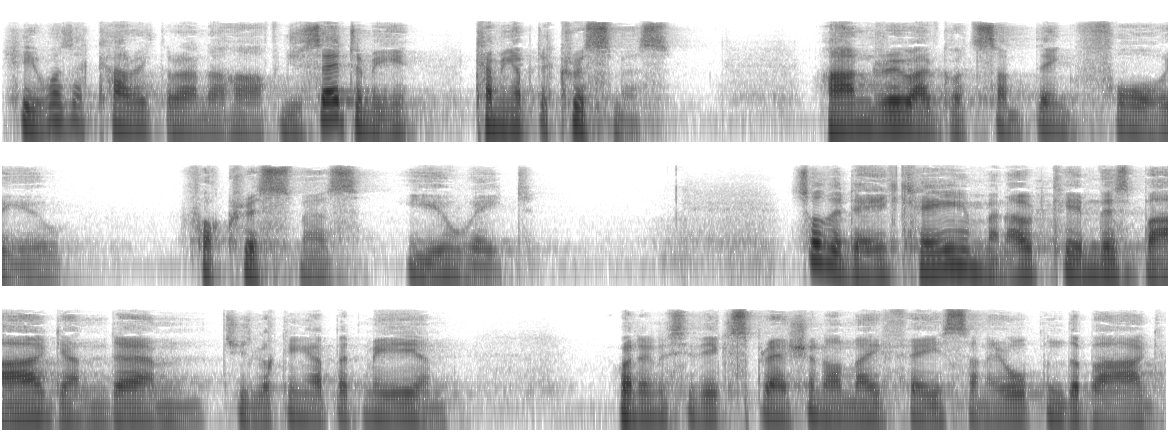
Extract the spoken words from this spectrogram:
she was a character and a half. And she said to me, coming up to Christmas, Andrew, I've got something for you for Christmas. You wait. So the day came, and out came this bag, and um, she's looking up at me and wanting to see the expression on my face, and I opened the bag.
